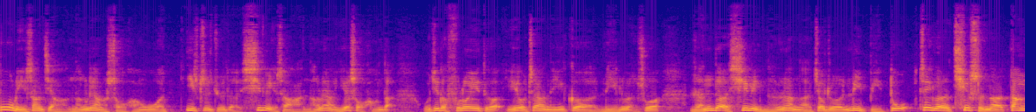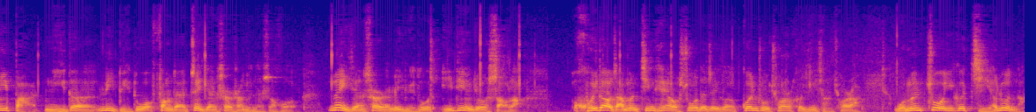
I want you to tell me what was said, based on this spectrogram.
物理上讲能量守恒，我一直觉得心理上啊能量也守恒的。我记得弗洛伊德也有这样的一个理论，说人的心理能量呢叫做利比多。这个其实呢，当你把你的利比多放在这件事儿上面的时候，那件事儿的利比多一定就少了。回到咱们今天要说的这个关注圈和影响圈啊，我们做一个结论呐：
